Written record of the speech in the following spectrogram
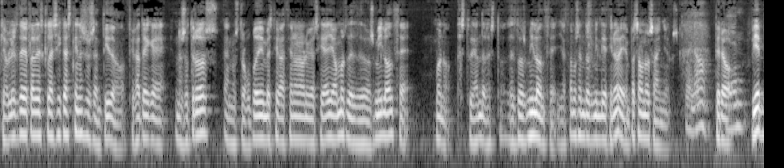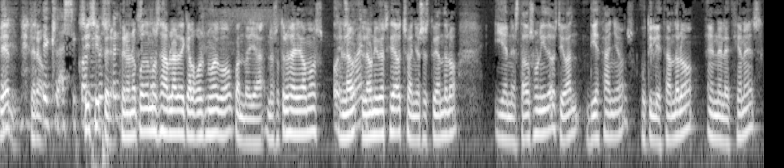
que hables de redes clásicas tiene su sentido. Fíjate que nosotros, en nuestro grupo de investigación en la universidad, llevamos desde 2011 bueno, estudiando esto, desde 2011, ya estamos en 2019, ya han pasado unos años. Bueno, pero bien, bien, pero clásico, sí, sí, pero, pero no podemos hablar de que algo es nuevo cuando ya nosotros ya llevamos en la, en la, universidad ocho años estudiándolo y en Estados Unidos llevan 10 años utilizándolo en elecciones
